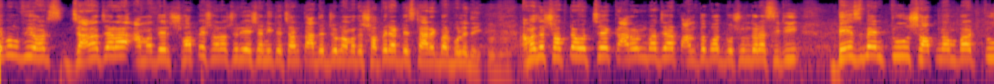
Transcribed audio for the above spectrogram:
এবং ভিউয়ার্স যারা যারা আমাদের শপে সরাসরি এসে নিতে চান তাদের জন্য আমাদের শপের অ্যাড্রেসটা আরেকবার বলে দিই। আমাদের শপটা হচ্ছে কারণ বাজার Panthapath Bashundhara city basement two shop number two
